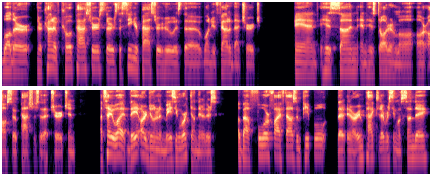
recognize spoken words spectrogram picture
well, they're they're kind of co-pastors. There's the senior pastor who is the one who founded that church, and his son and his daughter-in-law are also pastors of that church. And I'll tell you what, they are doing an amazing work down there. There's about four or five thousand people that are impacted every single Sunday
